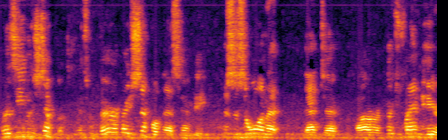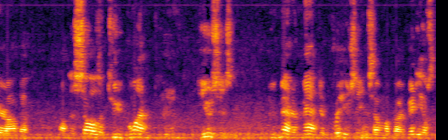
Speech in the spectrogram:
but it's even simpler. It's a very, very simple SMB. This is the one that, that uh, our good friend here on the on the Solitude One uses. We've met Amanda previously in some of our videos.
